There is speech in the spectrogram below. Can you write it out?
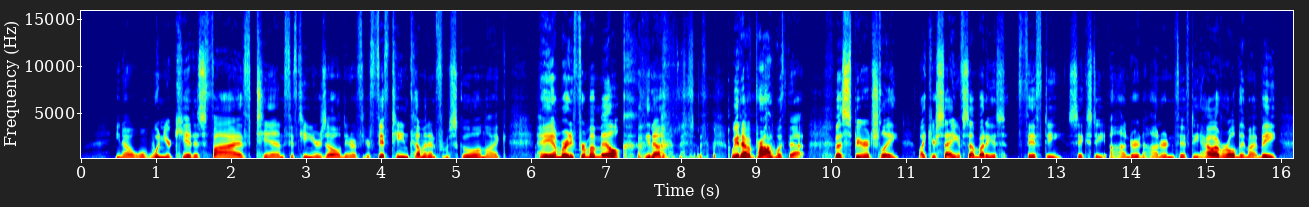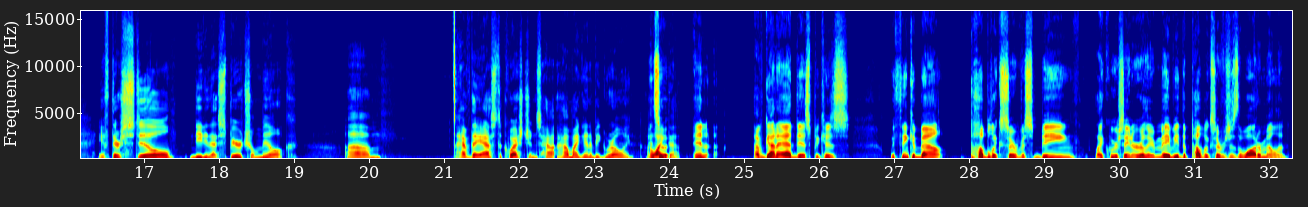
you know, when your kid is 5, 10, 15 years old, you know, if you're 15 coming in from school and like, hey, I'm ready for my milk, you know, we'd have a problem with that. But spiritually, like you're saying, if somebody is 50, 60, 100, 150, however old they might be, if they're still needing that spiritual milk, um, have they asked the questions? How, how am I going to be growing? I And like so- that. And I've got to add this because we think about public service being like we were saying earlier. Maybe the public service is the watermelon,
